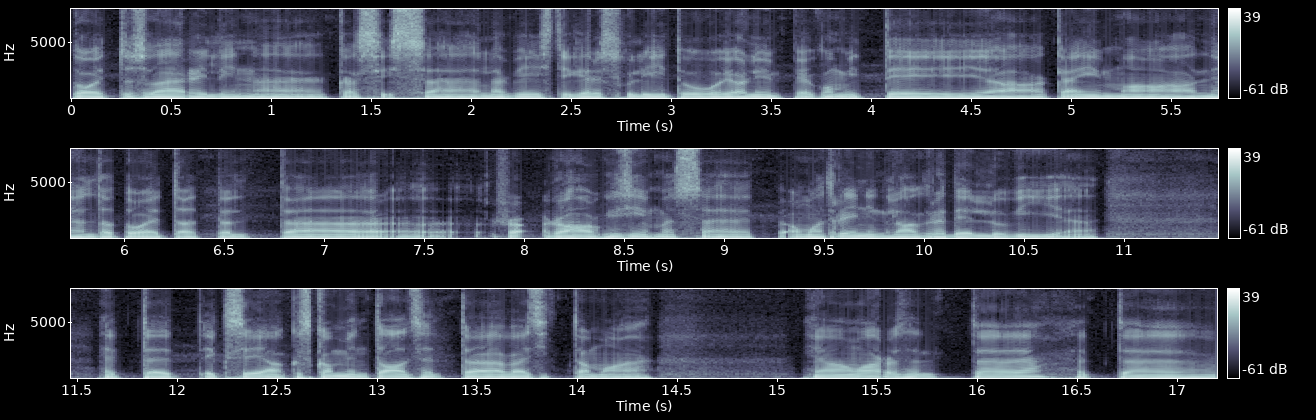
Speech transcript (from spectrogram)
toetusvääriline, kas siis läbi Eesti Kersuliidu ja Olümpiakomitee ja käima nii-öelda toetajatelt raha küsimas, et oma treeninglaagrid ellu viia et, et eks see hakkas ka mentaalselt äh, väsitama. ja ma arvasin, et äh, jah, et äh,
